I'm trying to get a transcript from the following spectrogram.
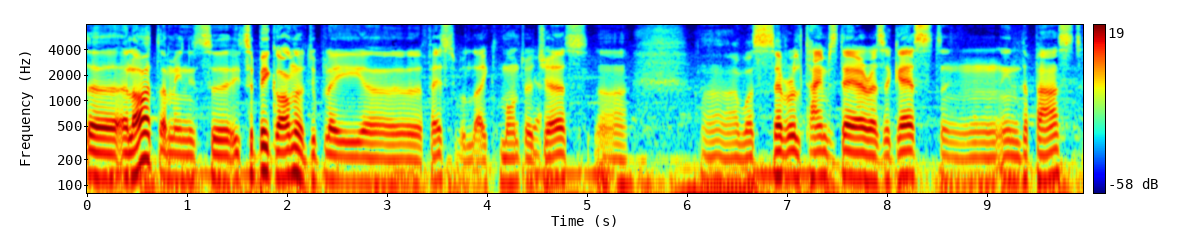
uh, a lot. I mean, it's a, it's a big honor to play a festival like Montreux yeah. Jazz. Uh, uh, I was several times there as a guest in, in the past.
